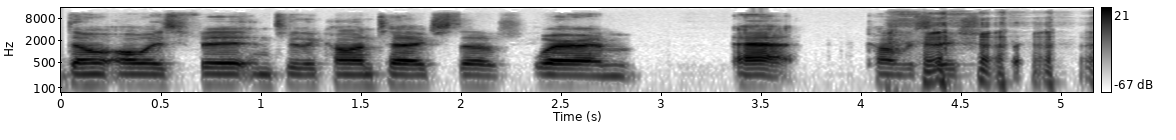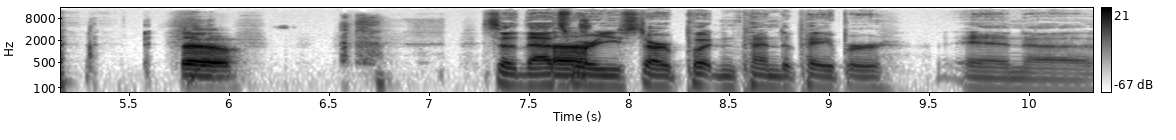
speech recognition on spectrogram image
don't always fit into the context of where I'm at conversation. so, so that's uh, where you start putting pen to paper and uh,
